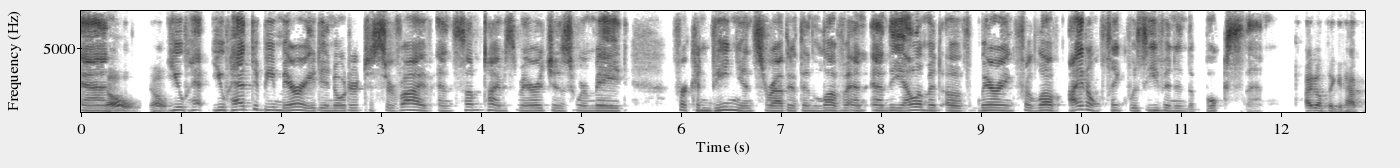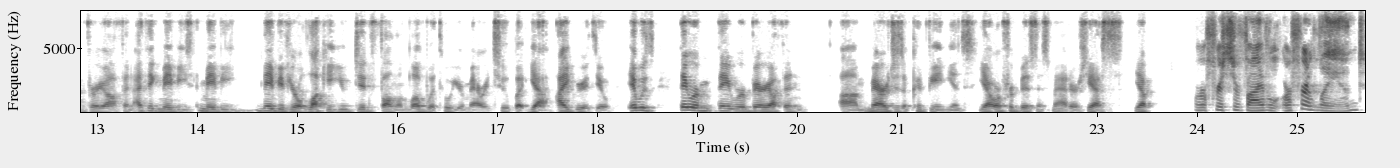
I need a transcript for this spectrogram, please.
And no, no. you had you had to be married in order to survive, and sometimes marriages were made for convenience rather than love. And, and the element of marrying for love, I don't think was even in the books then. I don't think it happened very often. I think maybe maybe maybe if you're lucky you did fall in love with who you're married to. But yeah, I agree with you. It was they were they were very often um, marriages of convenience. Yeah, or for business matters. Yes. Yep. Or for survival, or for land.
